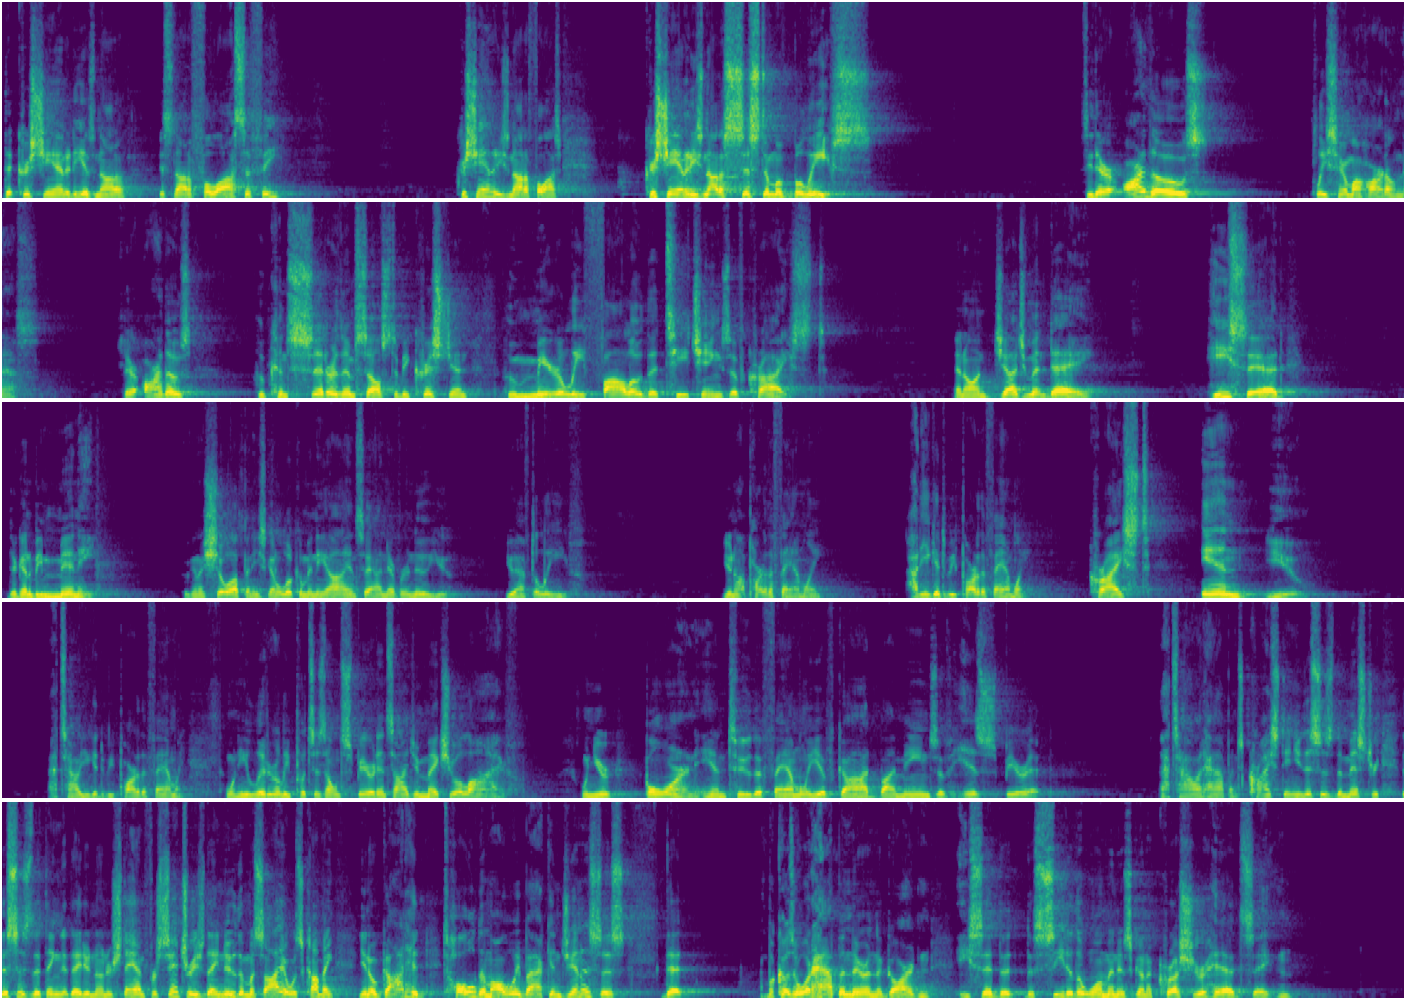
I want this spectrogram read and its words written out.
That Christianity is not a, it's not a philosophy. Christianity is not a philosophy. Christianity is not a system of beliefs. See, there are those, please hear my heart on this. There are those who consider themselves to be Christian who merely follow the teachings of Christ. And on Judgment Day, he said, there are going to be many who are going to show up, and he's going to look them in the eye and say, I never knew you. You have to leave. You're not part of the family. How do you get to be part of the family? Christ in you. That's how you get to be part of the family. When he literally puts his own spirit inside you and makes you alive. When you're born into the family of God by means of his spirit. That's how it happens. Christ in you. This is the mystery. This is the thing that they didn't understand. For centuries, they knew the Messiah was coming. You know, God had told them all the way back in Genesis that because of what happened there in the garden, He said that the seed of the woman is going to crush your head, Satan.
